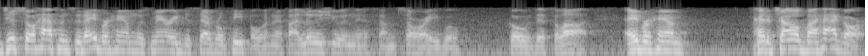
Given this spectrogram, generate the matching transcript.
Just so happens that Abraham was married to several people, and if I lose you in this, I'm sorry, we'll go over this a lot. Abraham had a child by Hagar,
